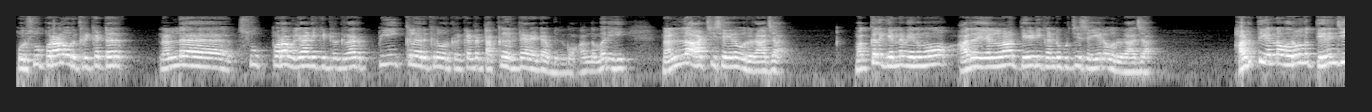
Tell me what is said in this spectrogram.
ஒரு சூப்பரான ஒரு கிரிக்கெட்டர் நல்ல சூப்பராக விளையாடிக்கிட்டு இருக்கிறார். பீக்கில் இருக்கிற ஒரு கிரிக்கெட்டர் டக்கு ரிட்டையர் ஆகிட்டா அப்படி இருக்கும். அந்த மாதிரி நல்ல ஆட்சி செய்கிற ஒரு ராஜா. மக்களுக்கு என்ன வேணுமோ அதையெல்லாம் தேடி கண்டுபிடிச்சி செய்கிற ஒரு ராஜா. அடுத்து என்ன வரும்னு தெரிஞ்சு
